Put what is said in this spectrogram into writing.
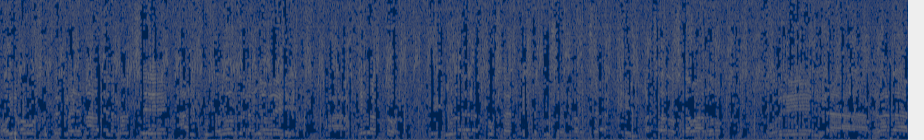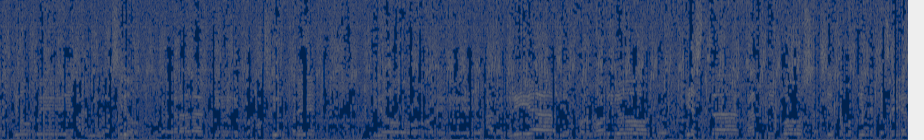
Hoy vamos a hacer la llamada de la noche al fundador de la llave, a Gel Antón, una de las cosas que se puso en marcha el pasado sábado fue la grada Llove Animación, una grada que, como siempre, dio eh, alegría, dio formorio, dio fiesta, cánticos, así es como tiene que ser,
